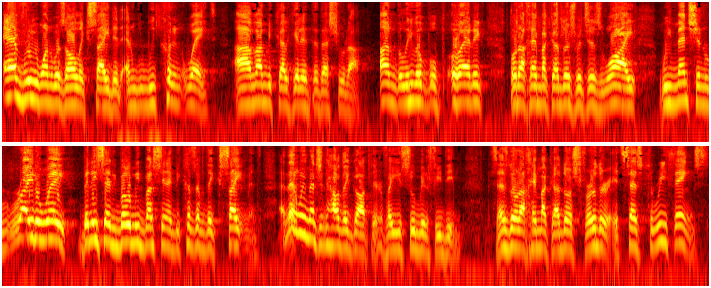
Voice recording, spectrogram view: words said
everyone was all excited, and we couldn't wait. Unbelievable poetic which is why we mention right away Bnei said Midbar Sinai because of the excitement. And then we mentioned how they got there. Vayisu Mirfidim. It says the Orachaim HaKadosh further, it says three things.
